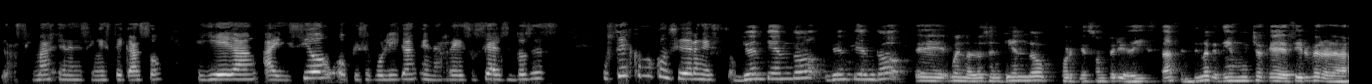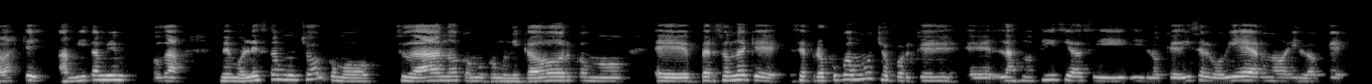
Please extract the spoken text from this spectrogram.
las imágenes en este caso, que llegan a edición o que se publican en las redes sociales. Entonces, ¿Ustedes cómo consideran esto? Yo entiendo, yo entiendo, eh, bueno, los entiendo porque son periodistas, entiendo que tienen mucho que decir, pero la verdad es que a mí también, o sea, me molesta mucho como ciudadano, como comunicador, como eh, persona que se preocupa mucho porque eh, las noticias y, lo que dice el gobierno y lo que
